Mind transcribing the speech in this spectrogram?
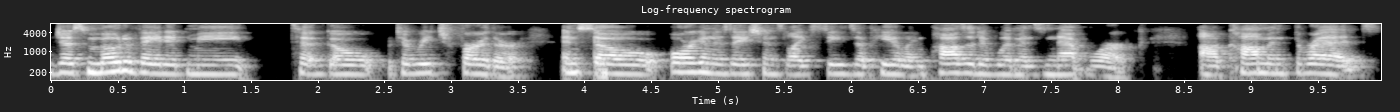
just motivated me to go to reach further. And so organizations like Seeds of Healing, Positive Women's Network, uh, Common Threads,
